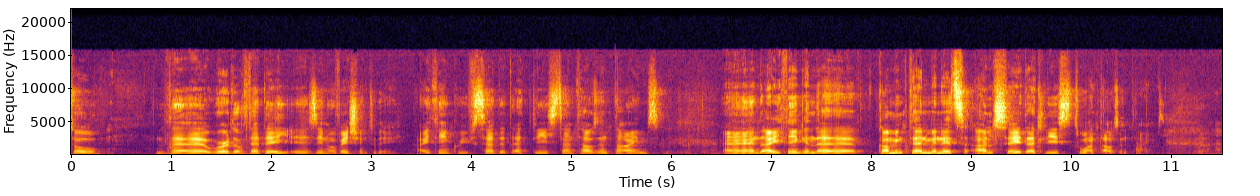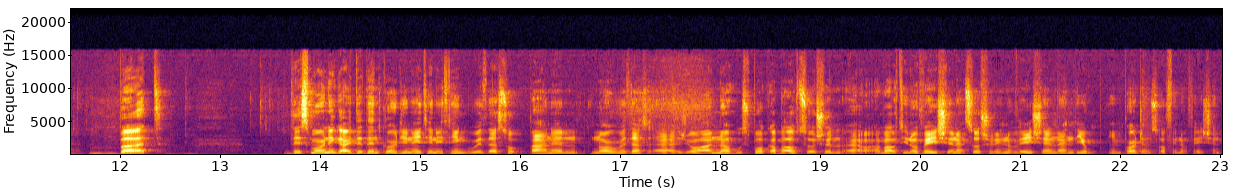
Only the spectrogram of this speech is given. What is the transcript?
So, the word of the day is innovation today. I think we've said it at least 10,000 times. And I think in the coming 10 minutes, I'll say it at least 1,000 times. But this morning, I didn't coordinate anything with the so panel nor with uh, Joanna, who spoke about social, uh, about innovation and social innovation and the importance of innovation.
